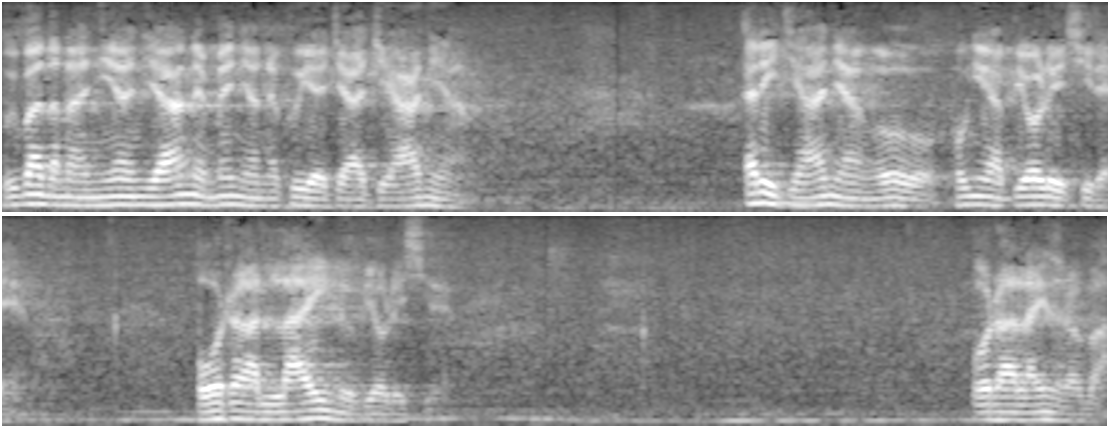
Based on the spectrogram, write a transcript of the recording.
ဝိပဿနာဉာဏ်ကြားနဲ့မဲ့ဉာဏ်တစ်ခုရဲ့ကြားကြားဉာဏ်အဲ့ဒီကြားဉာဏ်ကိုဘုန်းကြီးကပြောလို့ရှိတယ် border line လို့ပြောလို့ရှိတယ် border line ဆိုတော့ပါ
